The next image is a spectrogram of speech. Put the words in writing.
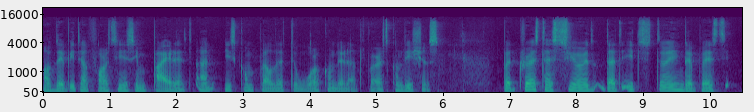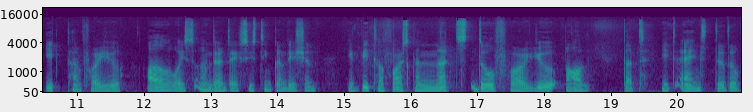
of the vital force is impaired and is compelled to work under adverse conditions. But rest assured that it's doing the best it can for you, always under the existing condition if vital force cannot do for you all that it aims to do.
